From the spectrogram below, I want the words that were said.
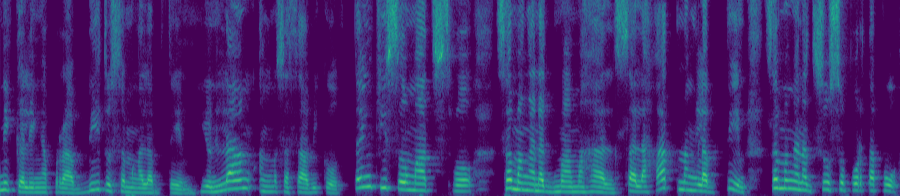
ni Kalinga Prab dito sa mga love team. Yun lang ang masasabi ko. Thank you so much po sa mga nagmamahal, sa lahat ng love team, sa mga nagsusuporta po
